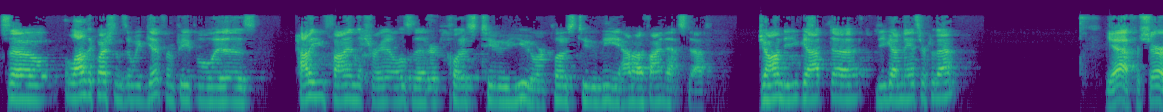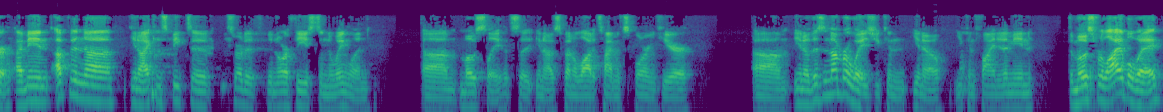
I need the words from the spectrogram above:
so a lot of the questions that we get from people is, "How do you find the trails that are close to you or close to me? How do I find that stuff?" John, do you got uh, do you got an answer for that? Yeah, for sure. I mean, up in uh, you know, I can speak to sort of the Northeast and New England um, mostly. It's a, you know, I've spent a lot of time exploring here. Um, you know, there's a number of ways you can you know you can find it. I mean, the most reliable way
